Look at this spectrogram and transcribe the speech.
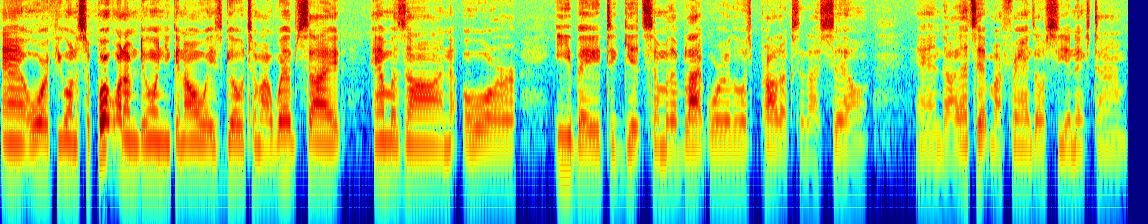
And, or if you want to support what I'm doing, you can always go to my website, Amazon, or eBay to get some of the Black Warrior Lures products that I sell. And uh, that's it, my friends. I'll see you next time.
